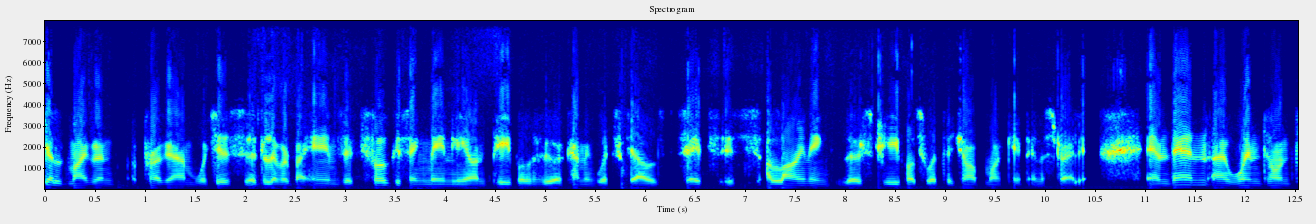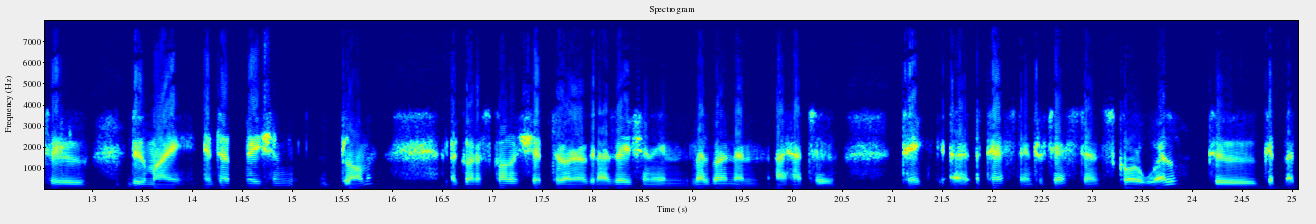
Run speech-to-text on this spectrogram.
Skilled migrant program, which is uh, delivered by AIMS. It's focusing mainly on people who are coming with skills. So it's it's aligning those people with the job market in Australia. And then I went on to do my interpretation diploma. I got a scholarship to an organization in Melbourne, and I had to take a, a test, enter test, and score well to get that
